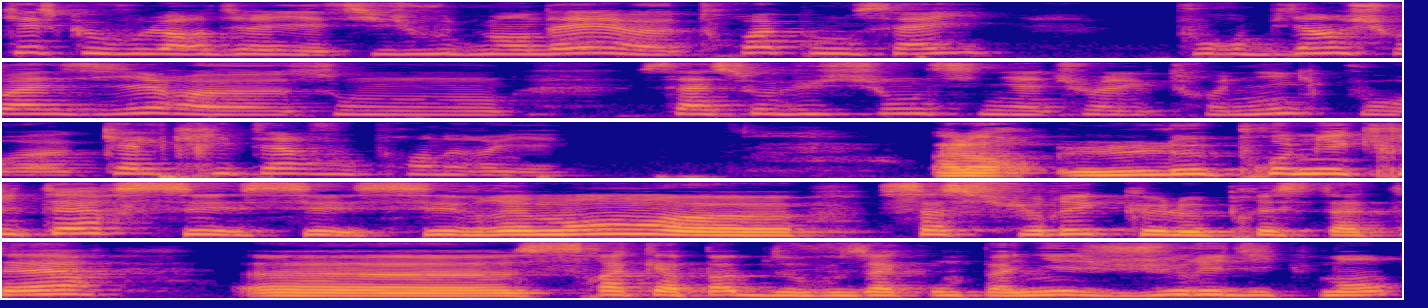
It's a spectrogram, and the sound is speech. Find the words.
Qu'est-ce que vous leur diriez? Si je vous demandais trois conseils pour bien choisir son, sa solution de signature électronique, pour quels critères vous prendriez? Alors, le premier critère, c'est vraiment s'assurer que le prestataire sera capable de vous accompagner juridiquement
